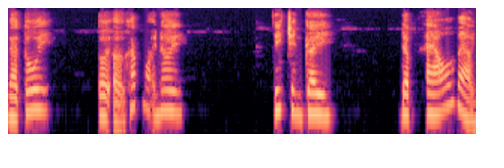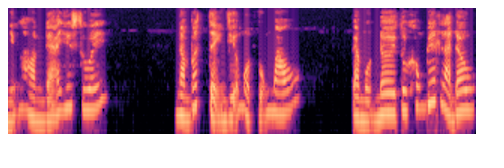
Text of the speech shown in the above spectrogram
Và tôi, tôi ở khắp mọi nơi. Tít trên cây, đập áo vào những hòn đá dưới suối, nằm bất tỉnh giữa một vũng máu, và một nơi tôi không biết là đâu.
